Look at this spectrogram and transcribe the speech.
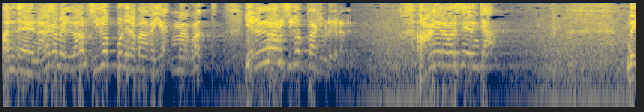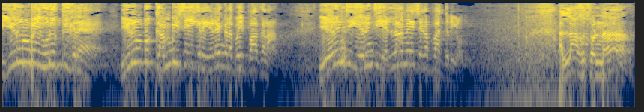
அந்த நரகம் எல்லாம் சிகப்பு நிறமாக மரத் எல்லாம் சிகப்பாகி விடுகிறது. ஆயிரம் வருஷம் எரிஞ்சா? இந்த இரும்பை உருக்குகிற இரும்பு கம்பி செய்கிற இடங்களை போய் பார்க்கலாம். எரிஞ்சு எரிஞ்சு எல்லாமே சிகப்பா தெரியும். அல்லாஹ் சொன்னா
